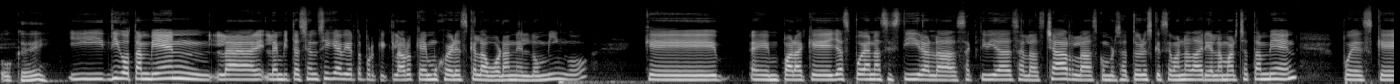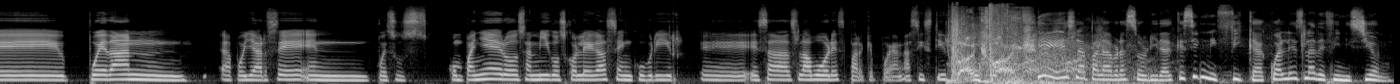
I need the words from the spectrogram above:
Ok. Y digo, también la, la invitación sigue abierta porque claro que hay mujeres que laboran el domingo, que em, para que ellas puedan asistir a las actividades, a las charlas, conversatorios que se van a dar y a la marcha también, pues que puedan apoyarse en pues sus compañeros, amigos, colegas en cubrir eh, esas labores para que puedan asistir. ¿Qué es la palabra sororidad? ¿Qué significa? ¿Cuál es la definición?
